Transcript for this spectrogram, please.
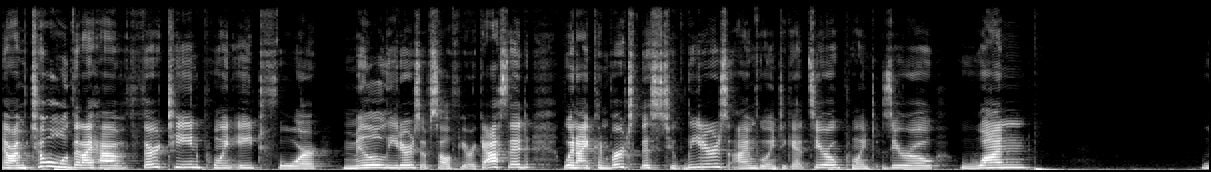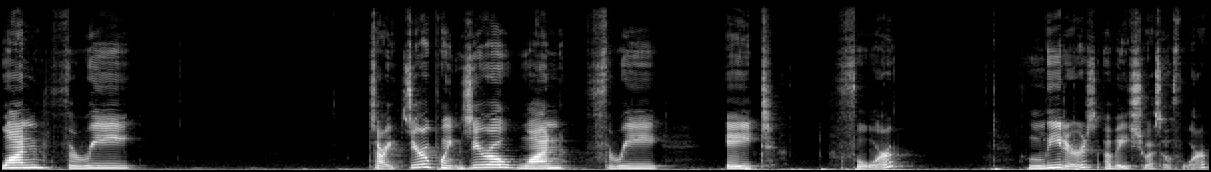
Now I'm told that I have 13.84 milliliters of sulfuric acid. When I convert this to liters, I'm going to get 0.0113 sorry, 0.01 384 liters of H2SO4.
